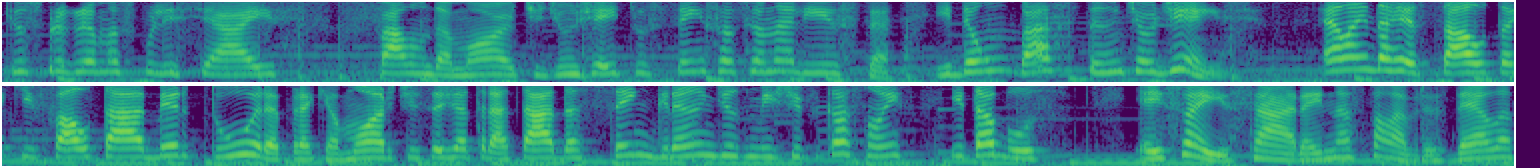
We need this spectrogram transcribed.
que os programas policiais falam da morte de um jeito sensacionalista e dão bastante audiência. Ela ainda ressalta que falta abertura para que a morte seja tratada sem grandes mistificações e tabus. É isso aí, Sara. E nas palavras dela,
